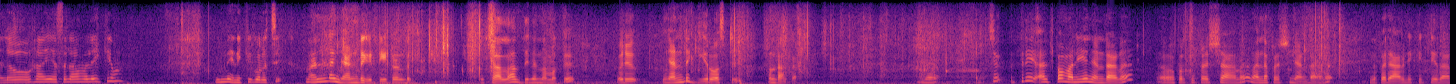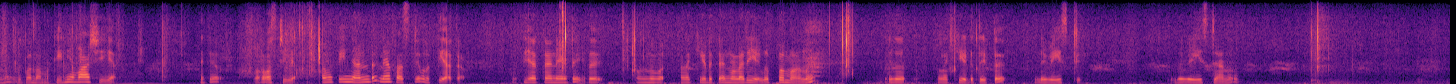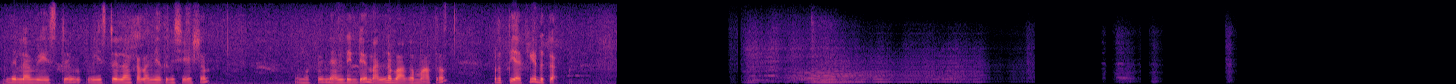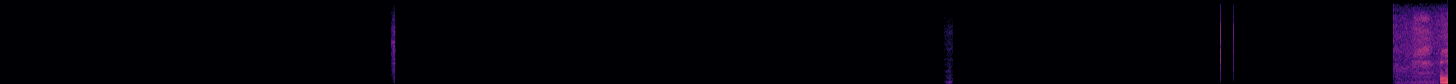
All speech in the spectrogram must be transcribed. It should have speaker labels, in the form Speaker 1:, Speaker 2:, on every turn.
Speaker 1: Hello hi അസ്സാം വലൈക്കും ഇന്ന് എനിക്ക് കുറച്ച് നല്ല ഞണ്ട് കിട്ടിയിട്ടുണ്ട്. ഇൻഷാല്ലാ ഇതിന് നമുക്ക് ഒരു ഞണ്ട് ഗീ റോസ്റ്റ് ഉണ്ടാക്കാം. കുറച്ച് ഇത്തിരി അല്പം വലിയ ഞണ്ടാണ്. കുറച്ച് ഫ്രഷാണ് നല്ല ഫ്രഷ് ഞണ്ടാണ്. ഇന്നിപ്പോൾ രാവിലെ കിട്ടിയതാണ്. ഇതിപ്പോൾ നമുക്ക് ഇനി വാഷ് ചെയ്യാം. എന്നിട്ട് റോസ്റ്റ് ചെയ്യാം. നമുക്ക് ഈ ഞണ്ടിനെ ഫസ്റ്റ് വൃത്തിയാക്കാം. വൃത്തിയാക്കാനായിട്ട് ഇത് ഒന്ന് ഇളക്കിയെടുക്കാൻ വളരെ എളുപ്പമാണ്. ഇത് ഇളക്കിയെടുത്തിട്ട് ഇതിന്റെ വേസ്റ്റ് ഇത് വേസ്റ്റാണ് ഇതെല്ലാം വേസ്റ്റ് വേസ്റ്റെല്ലാം കളഞ്ഞതിന് ശേഷം നമുക്ക് ഞണ്ടിന്റെ നല്ല ഭാഗം മാത്രം വൃത്തിയാക്കി എടുക്കാം.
